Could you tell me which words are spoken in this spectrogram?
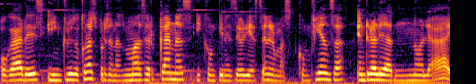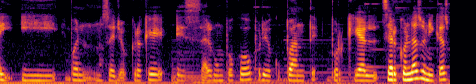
hogares, incluso con las personas más cercanas y con quienes deberías tener más confianza, en realidad no la hay. Y bueno, no sé, yo creo que es algo un poco preocupante porque al ser con las únicas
